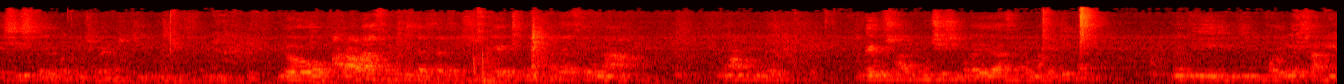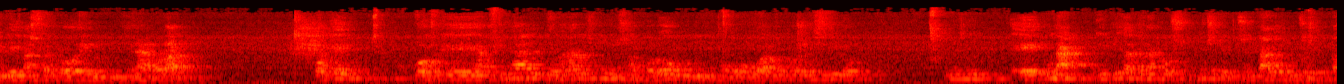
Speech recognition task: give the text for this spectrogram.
existe y lo que no se ve, no sé si existe. Lo, a la hora de hacer un interferencia, que me gustaría hacer una, un apunte. Me gusta muchísimo la idea de hacerlo en maquetitas y, y, podría estar muy bien hacerlo en, en aerolar. ¿Por qué? Porque al final llevar a los niños al Colón o algo por el estilo eh, una, implica tenerlos mucho tiempo sentados, mucho tiempo,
